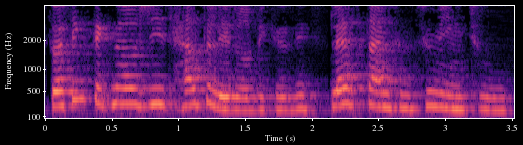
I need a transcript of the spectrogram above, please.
So I think technologies help a little because it's less time consuming to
